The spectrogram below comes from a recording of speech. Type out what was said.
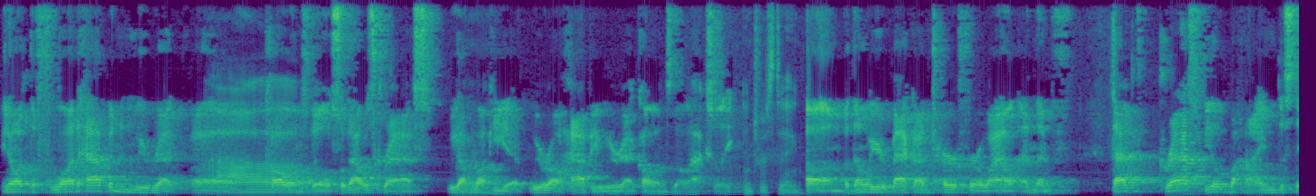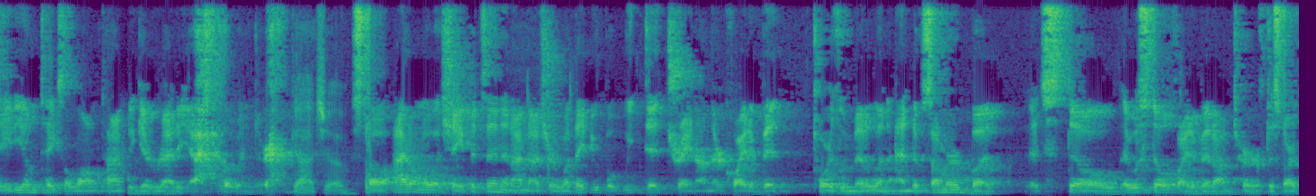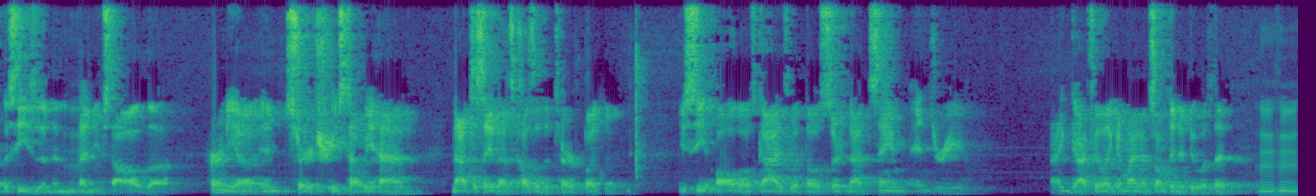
you know what? The flood happened, and we were at uh, oh. Collinsville, so that was grass. We got mm-hmm. lucky. We were all happy we were at Collinsville, actually. Interesting. Um, but then we were back on turf for a while, and then that grass field behind the stadium takes a long time to get ready after the winter. Gotcha. So I don't know what shape it's in, and I'm not sure what they do, but we did train on there quite a bit towards the middle and end of summer, but it's still it was still quite a bit on turf to start the season, and mm-hmm. then you saw all the hernia and surgeries that we had. Not to say that's because of the turf, but you see all those guys with those that same injury. I, I feel like it might have something to do with it. Mm-hmm.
